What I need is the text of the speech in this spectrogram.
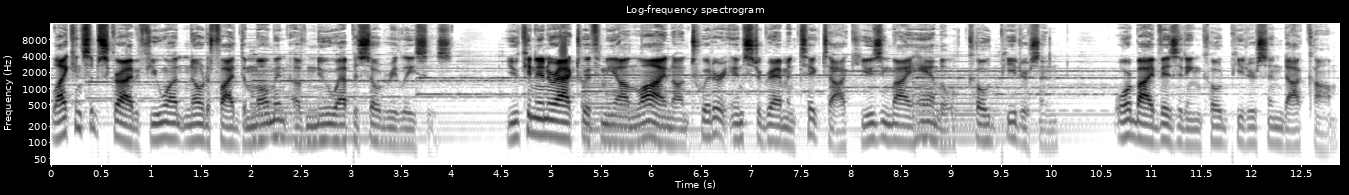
Like and subscribe if you want notified the moment of new episode releases. You can interact with me online on Twitter, Instagram, and TikTok using my handle, Code Peterson, or by visiting codepeterson.com.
